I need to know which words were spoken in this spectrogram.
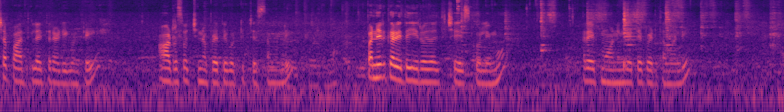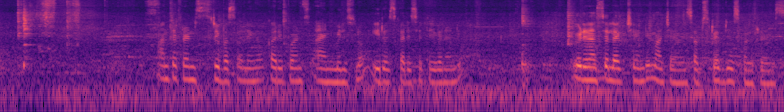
చపాతీలు అయితే రెడీగా ఉంటాయి. ఆర్డర్స్ వచ్చినప్పుడు అయితే కొట్టిచ్చేస్తామండి. పన్నీర్ కర్రీ అయితే ఈరోజు అయితే చేసుకోలేము. రేపు మార్నింగ్ అయితే పెడతామండి. అంతే friends Shri Basavalinga curry points and మిల్స్లో ఈరోజు కర్రీస్ అయితే ఇవ్వనండి. వీడియో నచ్చితే లైక్ చేయండి మా ఛానల్ సబ్స్క్రైబ్ చేసుకోండి ఫ్రెండ్స్.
